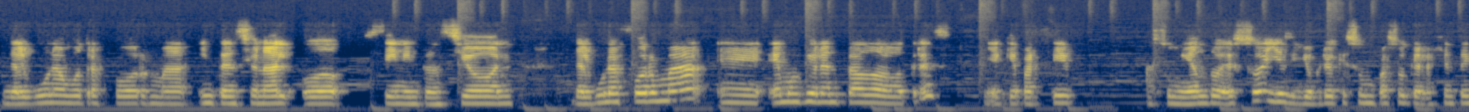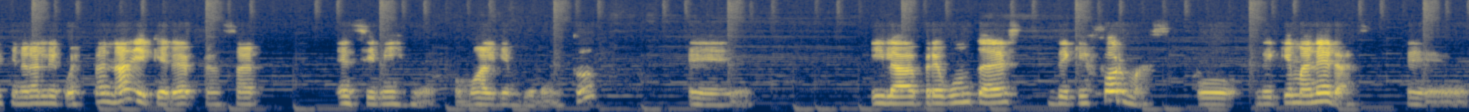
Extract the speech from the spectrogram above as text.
de alguna u otra forma, intencional o sin intención, de alguna forma hemos violentado a otros y hay que partir asumiendo eso y yo creo que es un paso que a la gente en general le cuesta. Nadie quiere pensar en sí mismo como alguien violento. Eh, y la pregunta es de qué formas o de qué maneras, eh,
